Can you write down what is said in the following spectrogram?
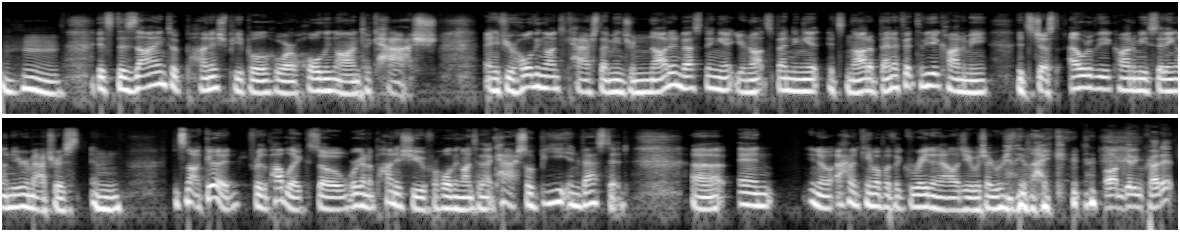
Mm-hmm. It's designed to punish people who are holding on to cash. And if you're holding on to cash, that means you're not investing it, you're not spending it, it's not a benefit to the economy, it's just out of the economy sitting under your mattress. And it's not good for the public. So we're going to punish you for holding on to that cash. So be invested. Uh, and you know, Ahmed came up with a great analogy, which I really like. oh, I'm getting credit.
